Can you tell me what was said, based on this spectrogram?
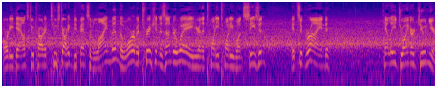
Already down two, two starting defensive linemen. The war of attrition is underway here in the 2021 season. It's a grind. Kelley Joiner Jr.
